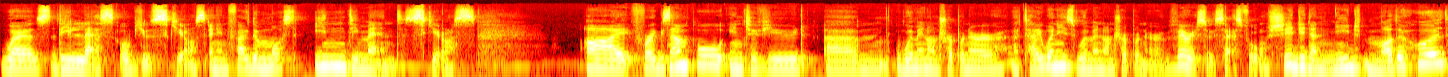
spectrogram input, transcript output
was the less obvious skills, and in fact, the most in demand skills. I, for example, interviewed um, women entrepreneur, a Taiwanese women entrepreneur, very successful. She didn't need motherhood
